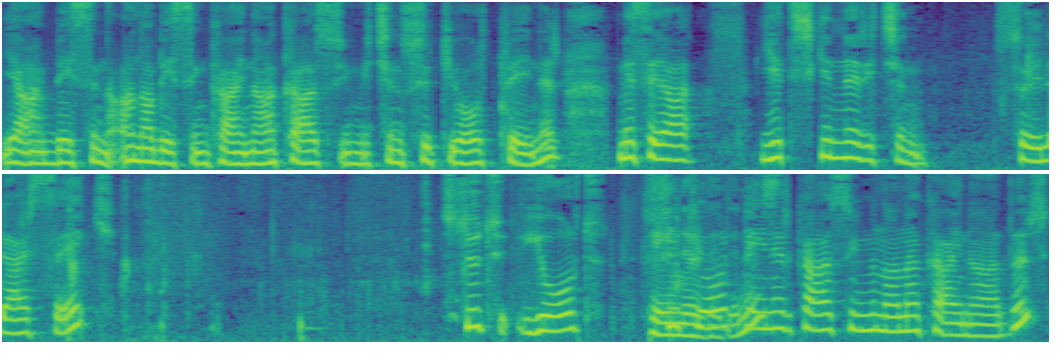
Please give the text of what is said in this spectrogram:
yani besin ana besin kaynağı kalsiyum için süt yoğurt peynir. Mesela yetişkinler için söylersek süt yoğurt peynir Süt yoğurt dediniz. peynir kalsiyumun ana kaynağıdır.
